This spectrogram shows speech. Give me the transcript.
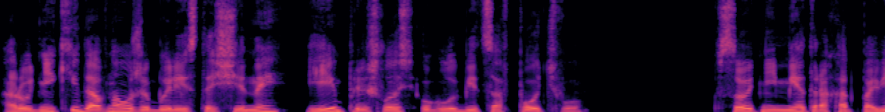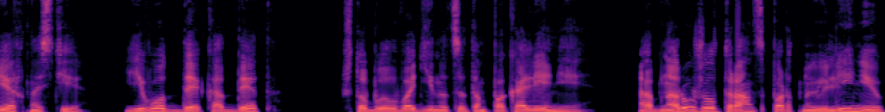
рудники давно уже были истощены, и им пришлось углубиться в почву. В сотни метрах от поверхности его декадет, что был в одиннадцатом поколении, обнаружил транспортную линию,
